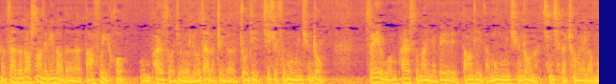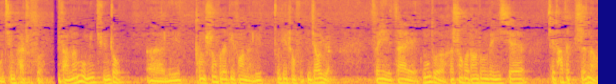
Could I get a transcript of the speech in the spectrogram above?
那在得到上级领导的答复以后，我们派出所就留在了这个驻地，继续服务牧民群众。所以我们派出所呢，也被当地咱们牧民群众呢，亲切的称为了“母亲派出所”。咱们牧民群众，呃，离他们生活的地方呢，离驻地政府比较远，所以在工作和生活当中的一些其他的职能，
